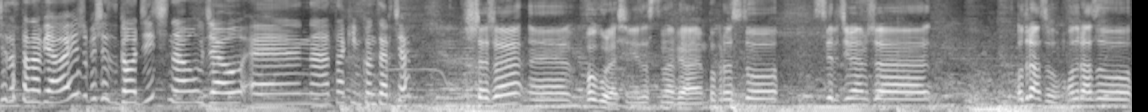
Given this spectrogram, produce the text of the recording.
się zastanawiałeś, żeby się zgodzić na udział e, na takim koncercie? Szczerze, e, w ogóle się nie zastanawiałem. Po prostu stwierdziłem, że od razu, od razu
